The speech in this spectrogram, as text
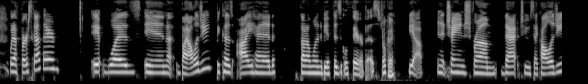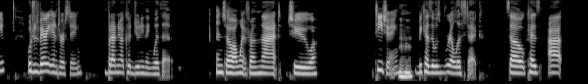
when I first got there, it was in biology because I had thought I wanted to be a physical therapist. okay, Yeah. And it changed from that to psychology, which was very interesting, but I knew I couldn't do anything with it. And so I went from that to teaching Mhm. because it was realistic. So, cause I,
